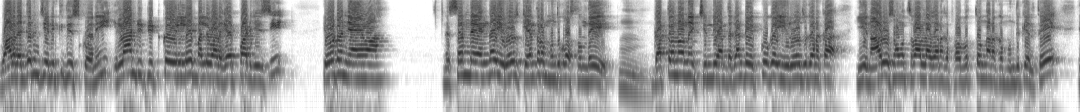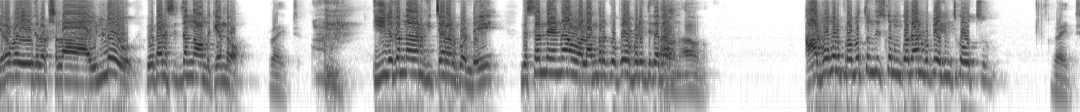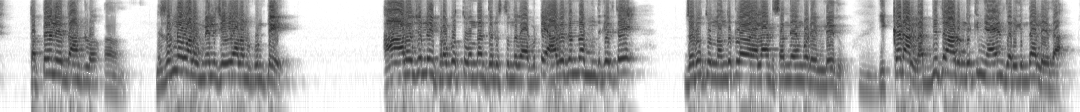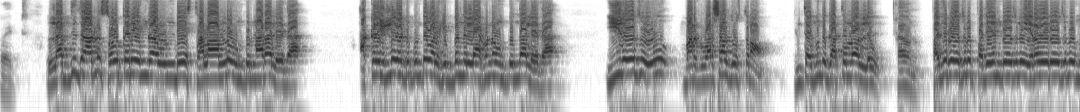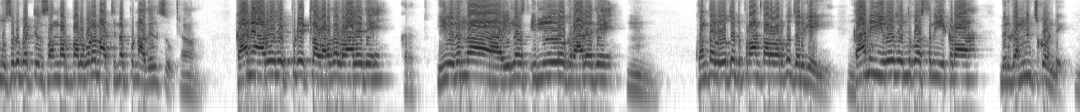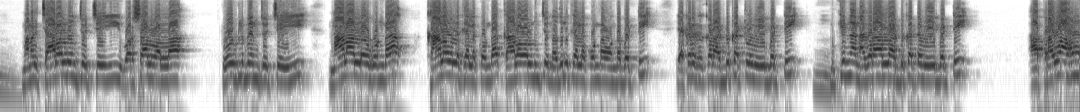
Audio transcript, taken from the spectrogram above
వాళ్ళ దగ్గర నుంచి ఎన్నిక తీసుకొని ఇలాంటి టిట్కో ఇల్లే మళ్ళీ వాళ్ళకి ఏర్పాటు చేసి ఇవ్వటం న్యాయమా? నిస్సందేహంగా ఈ రోజు కేంద్రం ముందుకు వస్తుంది గతంలోనే ఇచ్చింది. అంతకంటే ఎక్కువగా ఈ రోజు గనక ఈ నాలుగు సంవత్సరాల్లో గనక ప్రభుత్వం గనక ముందుకెళ్తే ఇరవై ఐదు లక్షల ఇళ్ళు ఇవ్వడానికి సిద్ధంగా ఉంది కేంద్రం. రైట్ ఈ విధంగా కనుక ఇచ్చారనుకోండి నిస్సందేహంగా వాళ్ళందరికీ ఉపయోగపడింది కదా. అవును ఆ భూములు ప్రభుత్వం తీసుకుని ఇంకో దానికి ఉపయోగించుకోవచ్చు. రైట్ తప్పేం లేదు దాంట్లో. అవును. నిజంగా వాళ్ళకి మేలు చేయాలనుకుంటే ఆ ఆలోచనలో ఈ ప్రభుత్వం ఉందని తెలుస్తుంది కాబట్టి ఆ విధంగా ముందుకెళ్తే జరుగుతుంది అందుట్లో ఎలాంటి సందేహం కూడా ఏం లేదు. ఇక్కడ లబ్ధిదారులకి న్యాయం జరిగిందా లేదా? లబ్ధిదారులు సౌకర్యంగా ఉండే స్థలాల్లో ఉంటున్నారా లేదా? అక్కడ ఇల్లు కట్టుకుంటే వాళ్ళకి ఇబ్బందులు లేకుండా ఉంటుందా లేదా? ఈ రోజు మనకు వర్షాలు చూస్తున్నాం. ఇంతకుముందు గతంలో లేవు. అవును. పది రోజులు పదిహేను రోజులు ఇరవై రోజులు ముసురు పట్టిన సందర్భాలు కూడా నా చిన్నప్పుడు నాకు తెలుసు. అవును. కానీ ఆ రోజు ఎప్పుడు ఇట్లా వరదలు రాలేదే? కరెక్ట్ ఈ విధంగా ఇళ్ళ ఇళ్ళలోకి రాలేదే? కొంత లోతట్టు ప్రాంతాల వరకు జరిగాయి. కానీ ఈ రోజు ఎందుకు వస్తున్నాయి ఇక్కడ మీరు గమనించుకోండి మనకు చాలాల నుంచి వచ్చేయి వర్షాల వల్ల రోడ్ల మీద నుంచి వచ్చేయి నాలాల్లో గుండా కాలువలకు వెళ్ళకుండా కాలువల నుంచి నదులకు వెళ్ళకుండా ఉండబట్టి ఎక్కడికక్కడ అడ్డుకట్టలు వేయబట్టి ముఖ్యంగా నగరాల్లో అడ్డుకట్ట వేయబట్టి ఆ ప్రవాహం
